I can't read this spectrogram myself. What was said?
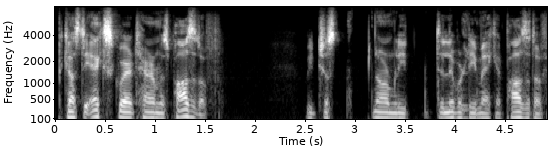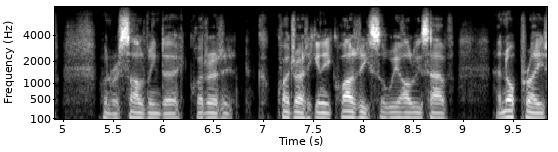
because the x squared term is positive. We just normally deliberately make it positive when we're solving the quadratic, quadratic inequality, so we always have an upright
